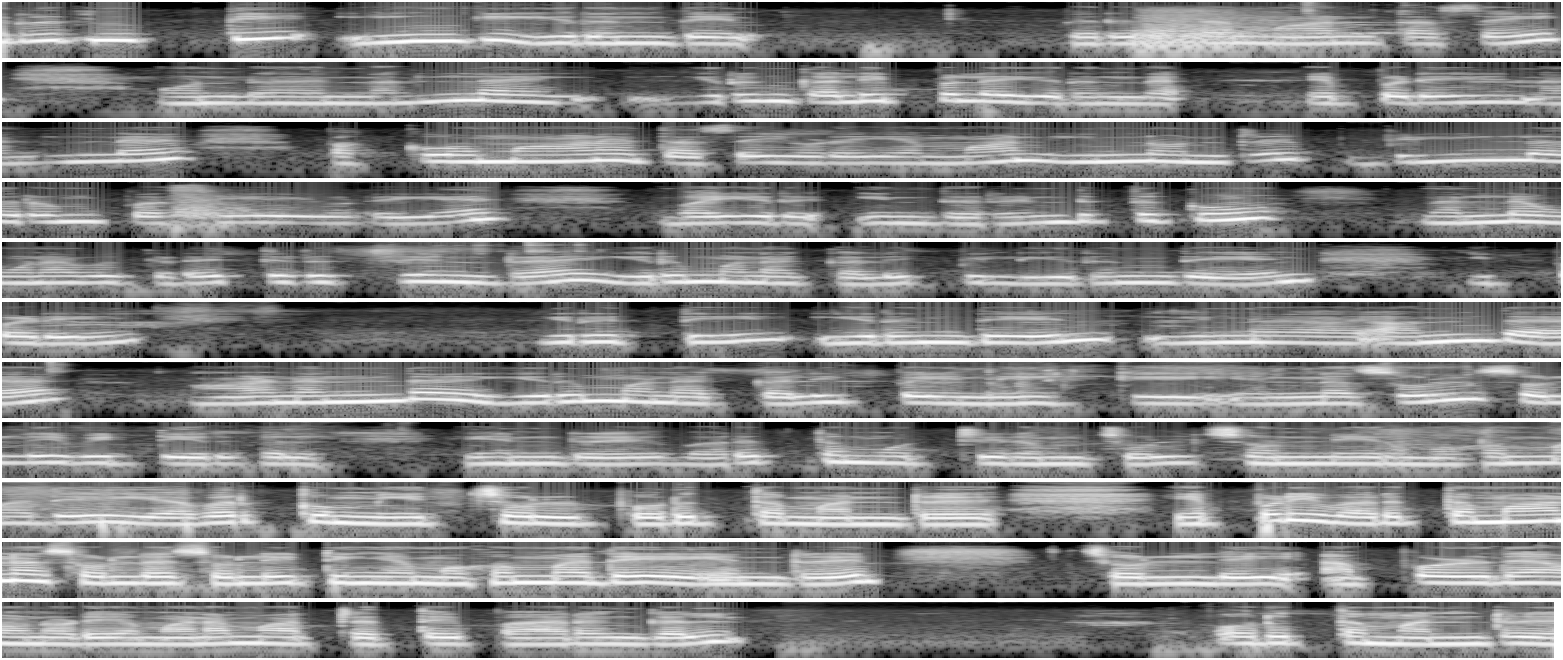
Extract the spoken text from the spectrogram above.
இருந்து இங்கு இருந்தேன். பெருத்த மான் தசை ஒன்று நல்ல இருங்கழிப்பில் இருந்தேன். எப்படி நல்ல பக்குவமான தசையுடைய மான் இன்னொன்று வில்லரும் பசியுடைய வயிறு இந்த ரெண்டுத்துக்கும் நல்ல உணவு கிடைத்திடுச்சுன்ற இருமன கழிப்பில் இருந்தேன். இப்படி இருத்தி இருந்தேன் அந்த ஆனந்த இருமனக் களிப்பை நீக்கி என்ன சொல் சொல்லிவிட்டீர்கள் என்று வருத்தமுற்றிடும் சொல் சொன்னீர் முகம்மதே எவர்க்கும் இச்சொல் பொருத்தமன்று. எப்படி வருத்தமான சொல்ல சொல்லிட்டீங்க முகம்மதே என்று சொல்லி அப்பொழுதே அவனுடைய மனமாற்றத்தை பாருங்கள். பொருத்தமன்று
